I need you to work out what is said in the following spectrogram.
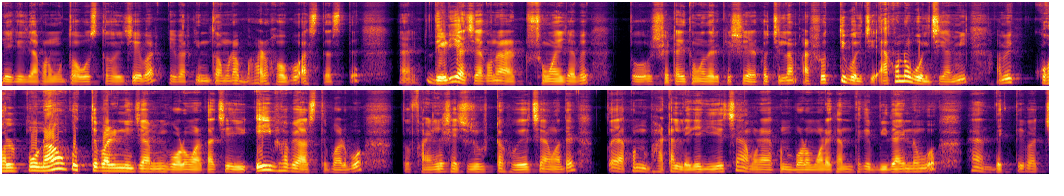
লেগে যাওয়ার মতো অবস্থা হয়েছে এবার। এবার কিন্তু আমরা বার হব আস্তে আস্তে। হ্যাঁ একটু দেরি আছে, এখন আর একটু সময় যাবে। তো সেটাই তোমাদেরকে শেয়ার করছিলাম। আর সত্যি বলছি এখনও বলছি আমি আমি কল্পনাও করতে পারিনি যে আমি বড় মার কাছে এই, এইভাবে আসতে পারব। তো ফাইনালি সেই সুযোগটা হয়েছে আমাদের। তো এখন ভাটা লেগে গিয়েছে, আমরা এখন বড় মার এখান থেকে বিদায় নেব। হ্যাঁ দেখতেই পাচ্ছ,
